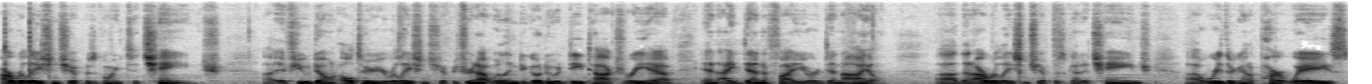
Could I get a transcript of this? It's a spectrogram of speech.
our relationship is going to change. Uh, if you don't alter your relationship, if you're not willing to go to a detox rehab and identify your denial, uh, that our relationship is going to change. Uh, we're either going to part ways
